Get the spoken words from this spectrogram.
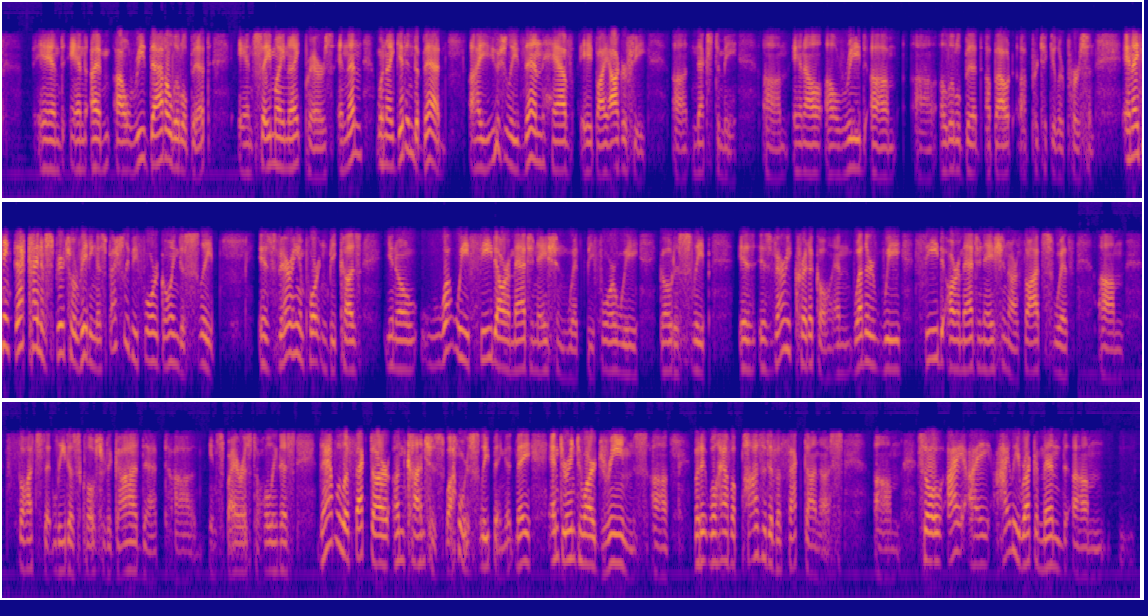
and and I'm, I'll read that a little bit and say my night prayers, and then when I get into bed, I usually then have a biography uh, next to me, um, and I'll I'll read um, uh, a little bit about a particular person. And I think that kind of spiritual reading, especially before going to sleep, is very important because you know what we feed our imagination with before we go to sleep is is very critical and whether we feed our imagination our thoughts with um thoughts that lead us closer to God, that uh, inspire us to holiness, that will affect our unconscious while we're sleeping. It may enter into our dreams, uh, but it will have a positive effect on us. Um, so I, I highly recommend, um,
